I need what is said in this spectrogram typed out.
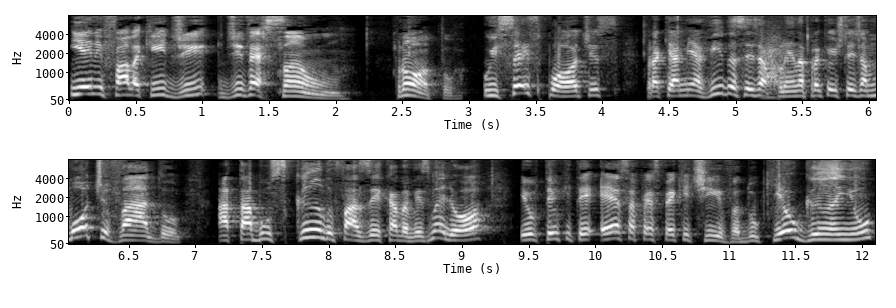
E ele fala aqui de diversão. Pronto. Os seis potes para que a minha vida seja plena, para que eu esteja motivado a estar tá buscando fazer cada vez melhor, eu tenho que ter essa perspectiva do que eu ganho,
